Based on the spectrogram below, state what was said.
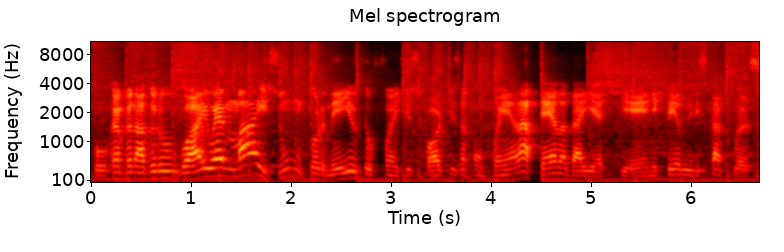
O Campeonato Uruguaio é mais um torneio que o fã de esportes acompanha na tela da ESPN pelo Star Plus.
